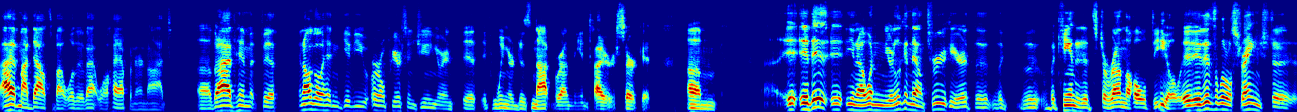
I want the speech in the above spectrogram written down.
I have my doubts about whether that will happen or not, uh, but I have him at fifth, and I'll go ahead and give you Earl Pearson Jr. in fifth if Winger does not run the entire circuit. Um, it, it is, it, you know, when you're looking down through here at the, the, the, the candidates to run the whole deal, it, it is a little strange to,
